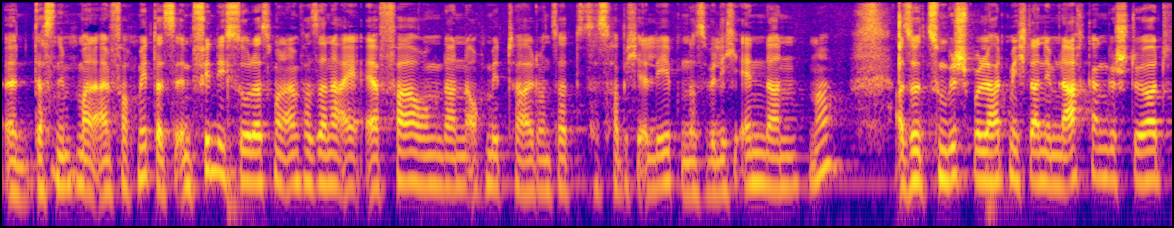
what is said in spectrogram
äh, das nimmt man einfach mit. Das empfinde ich so, dass man einfach seine Erfahrungen dann auch mitteilt und sagt, das habe ich erlebt und das will ich ändern. Ne? Also zum Beispiel hat mich dann im Nachgang gestört,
